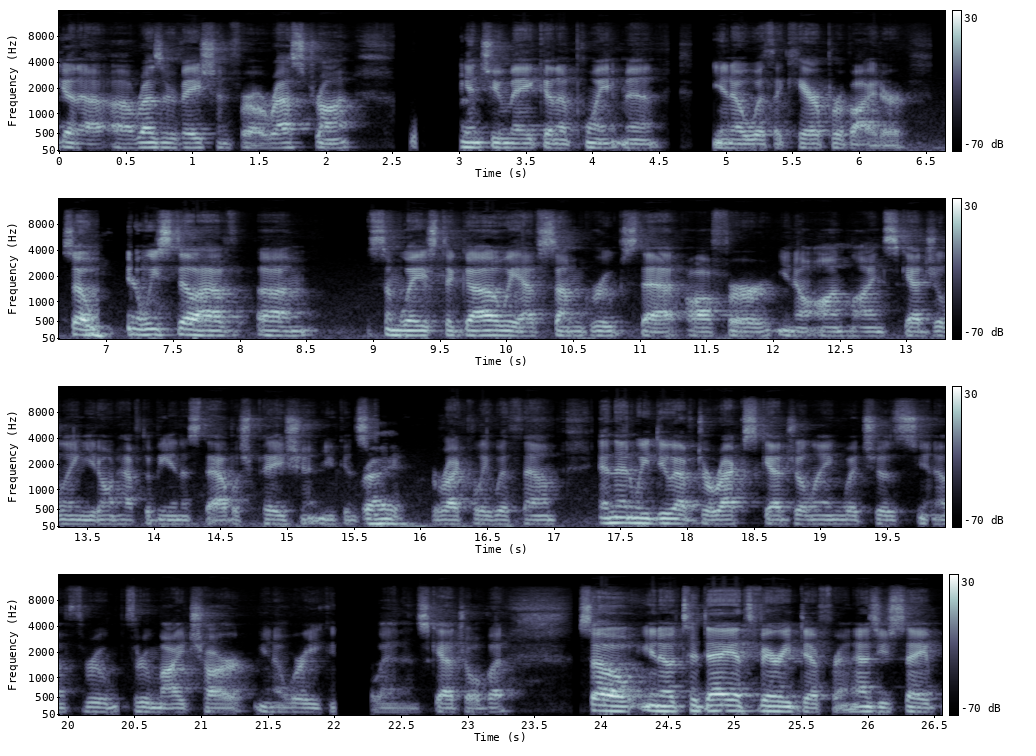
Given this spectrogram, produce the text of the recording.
get a, a reservation for a restaurant can't you make an appointment you know with a care provider? So you know we still have um, some ways to go. We have some groups that offer, you know, online scheduling. You don't have to be an established patient. You can right. directly with them. And then we do have direct scheduling, which is, you know, through through MyChart, you know, where you can go in and schedule. But so, you know, today it's very different. As you say,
